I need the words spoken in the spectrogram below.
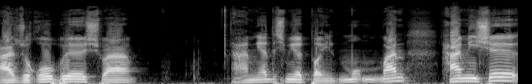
ارج و و اهمیتش میاد پایین. من همیشه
